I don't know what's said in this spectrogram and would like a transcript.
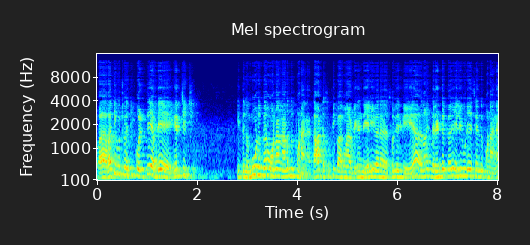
வ- வத்தி குச்சி வத்தி கொளுத்தி அப்படியே எரிச்சிச்சு. இப்போ இந்த மூணு பேரும் ஒன்றா நடந்து போனாங்க. காட்டை சுத்தி பார்க்கலாம் அப்படின்னு இந்த எலி வேற சொல்லியிருக்கு இல்லையா? அதனால இந்த ரெண்டு பேரும் எலி கூடயே சேர்ந்து போனாங்க.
